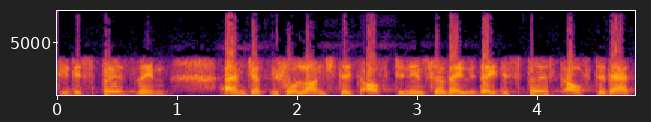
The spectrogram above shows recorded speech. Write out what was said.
to disperse them um, just before lunch this afternoon, so they, they dispersed after that.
